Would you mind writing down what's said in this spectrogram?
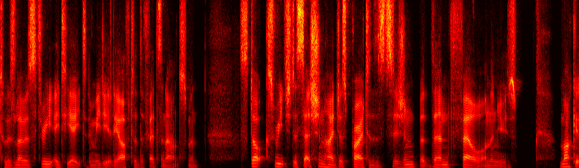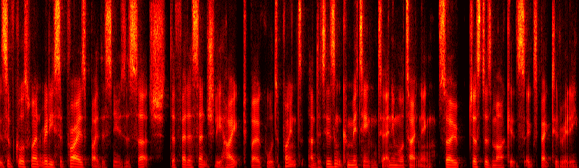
to as low as 388 immediately after the Fed's announcement. Stocks reached a session high just prior to the decision, but then fell on the news. Markets, of course, weren't really surprised by this news as such. The Fed essentially hiked by a quarter point, and it isn't committing to any more tightening. So, just as markets expected, really.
